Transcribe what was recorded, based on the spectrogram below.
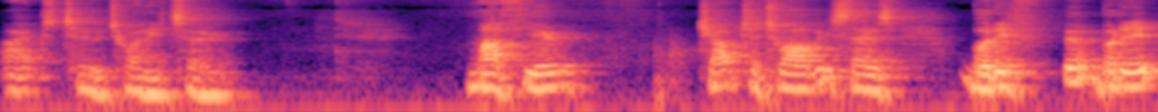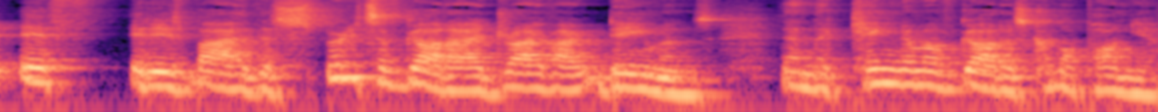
Acts 2.22. Matthew chapter 12, it says, But if, but if it is by the Spirit of God I drive out demons, then the kingdom of God has come upon you.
